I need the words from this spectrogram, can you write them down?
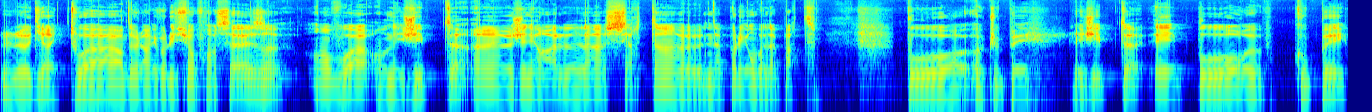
le directoire de la Révolution française envoie en Égypte un général, un certain euh, Napoléon Bonaparte, pour occuper l'Égypte et pour euh, couper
